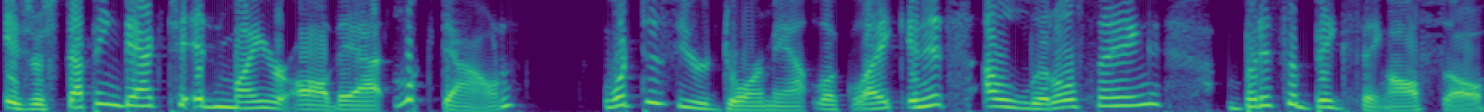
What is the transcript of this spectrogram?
is you're stepping back to admire all that, look down what does your doormat look like? And it's a little thing, but it's a big thing also.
